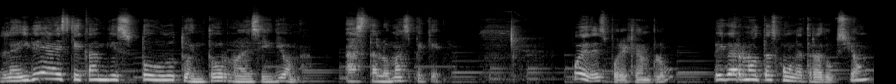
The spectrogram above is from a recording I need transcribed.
la idea es que cambies todo tu entorno a ese idioma, hasta lo más pequeño. Puedes, por ejemplo, pegar notas con la traducción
